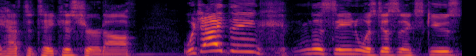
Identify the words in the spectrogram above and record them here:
have to take his shirt off, which I think this scene was just an excuse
